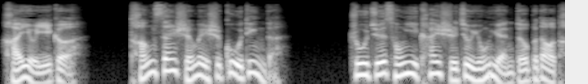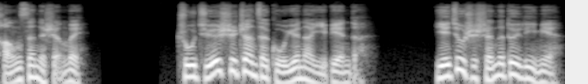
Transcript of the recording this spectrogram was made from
还有一个。唐三神位是固定的，主角从一开始就永远得不到唐三的神位。主角是站在古月那一边的，也就是神的对立面。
